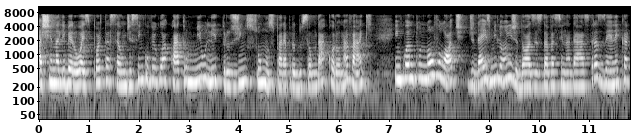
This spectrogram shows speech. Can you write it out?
A China liberou a exportação de 5,4 mil litros de insumos para a produção da Coronavac, enquanto o novo lote de 10 milhões de doses da vacina da AstraZeneca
